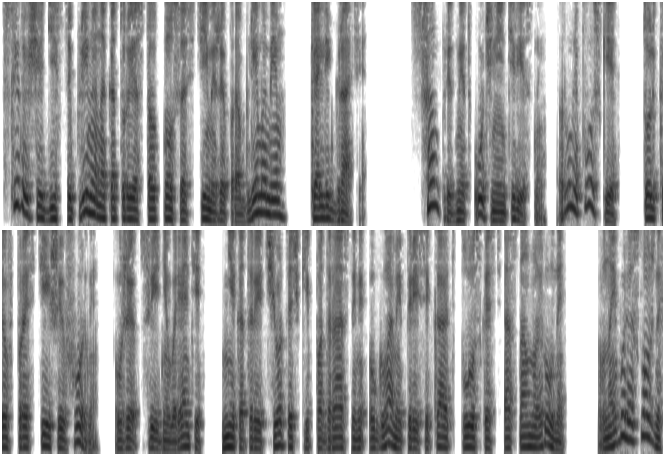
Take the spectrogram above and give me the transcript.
Следующая дисциплина, на которой я столкнулся с теми же проблемами, каллиграфия. Сам предмет очень интересный. Руны плоские, только в простейшей форме. Уже в среднем варианте некоторые черточки под разными углами пересекают плоскость основной руны. В наиболее сложных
